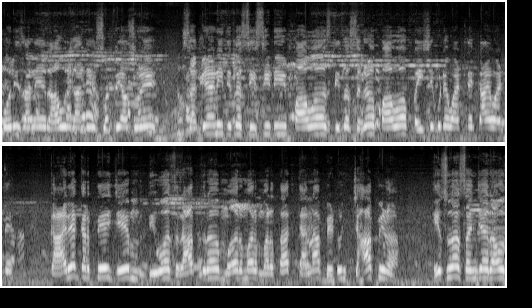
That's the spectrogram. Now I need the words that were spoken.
पोलिसाने राहुल गांधी सुप्रिया सुळे सगळ्यांनी तिथलं सी सी टी व्ही पाहावं तिथलं सगळं पावं पैसे कुठे वाटले काय वाटले? कार्यकर्ते जे दिवस रात्र मर मर मरतात त्यांना भेटून चहा पिणं. हे सुद्धा संजय राऊत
